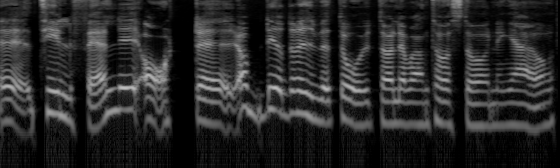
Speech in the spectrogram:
eh, tillfällig art. Eh, ja, det är drivet då utav leverantörsstörningar och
